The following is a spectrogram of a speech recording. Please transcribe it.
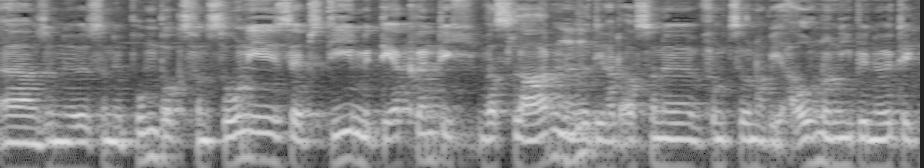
Äh, so, eine, so eine Boombox von Sony, selbst die, mit der könnte ich was laden. Mhm. Also die hat auch so eine Funktion, habe ich auch noch nie benötigt.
